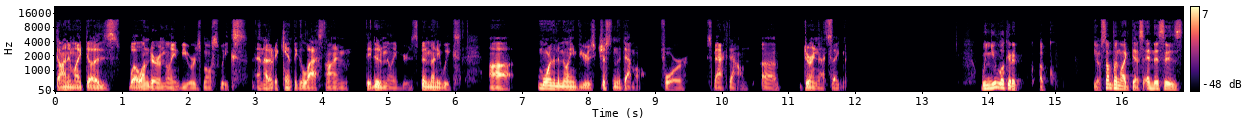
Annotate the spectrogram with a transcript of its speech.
Dynamite does well under a million viewers most weeks. And I, I, can't think of the last time they did a million viewers. It's been many weeks. Uh, more than a million viewers just in the demo for SmackDown, uh, during that segment. When you look at a, a you know, something like this, and this is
